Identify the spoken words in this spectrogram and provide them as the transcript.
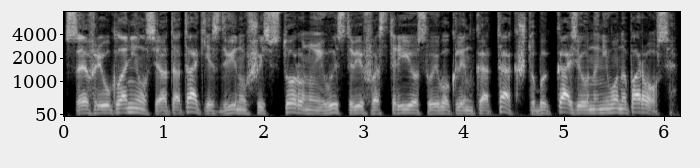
Сефри уклонился от атаки, сдвинувшись в сторону и выставив острие своего клинка так, чтобы Казио на него напоролся.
